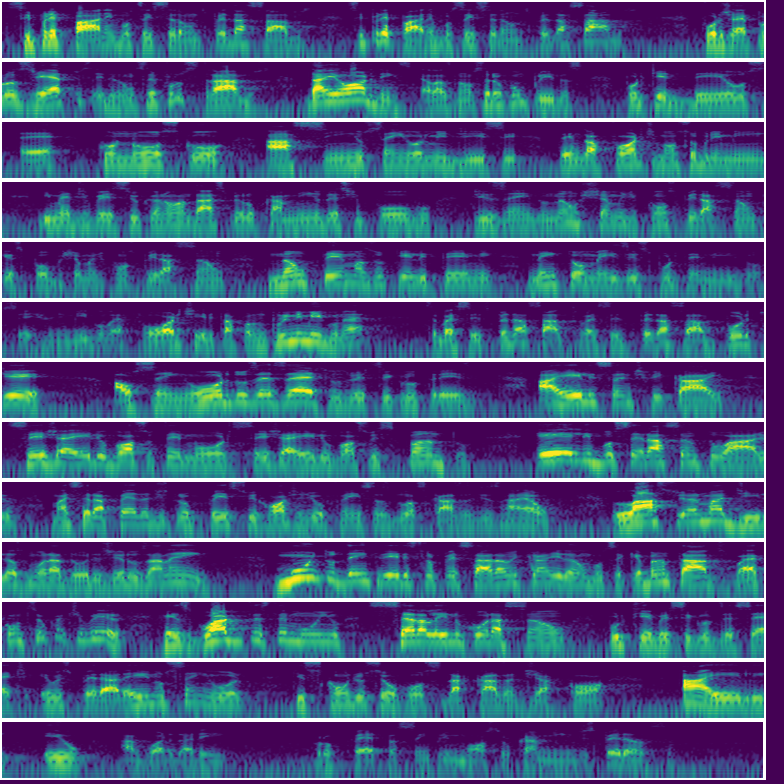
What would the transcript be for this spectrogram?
Se preparem, vocês serão despedaçados. Se preparem, vocês serão despedaçados. Forjai projetos, eles vão ser frustrados. Dai ordens, elas não serão cumpridas, porque Deus é conosco. Assim o Senhor me disse, tendo a forte mão sobre mim, e me advertiu que eu não andasse pelo caminho deste povo, dizendo: Não chame de conspiração, que esse povo chama de conspiração, não temas o que ele teme, nem tomeis isso por temível. Ou seja, o inimigo é forte, ele está falando para o inimigo, né? Você vai ser despedaçado, você vai ser despedaçado. Por quê? Ao Senhor dos Exércitos, versículo 13, a ele santificai Seja ele o vosso temor, seja ele o vosso espanto. Ele vos será santuário, mas será pedra de tropeço e rocha de ofensa às duas casas de Israel. Laço e armadilha aos moradores de Jerusalém. Muito dentre eles tropeçarão e cairão, vão ser quebrantados, vai acontecer o cativeiro. Resguarde o testemunho, sera a lei no coração, porque, versículo 17, eu esperarei no Senhor, que esconde o seu rosto da casa de Jacó, a ele eu aguardarei. O profeta sempre mostra o caminho de esperança.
